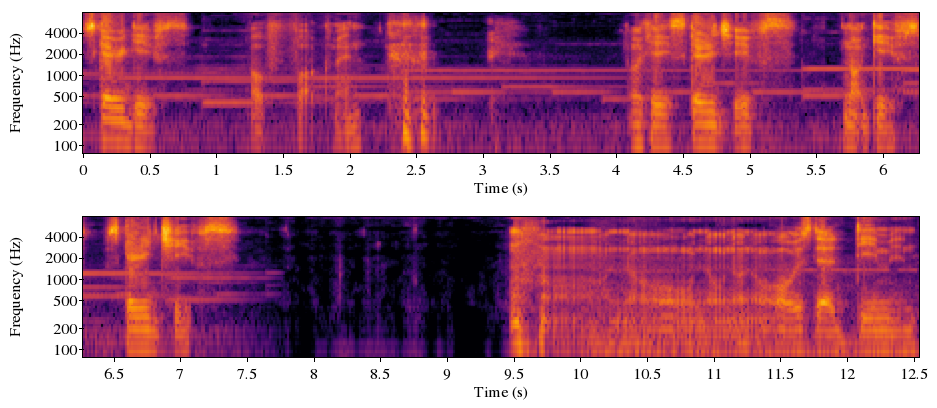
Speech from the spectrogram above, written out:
Scary gifts. Oh fuck, man. okay, scary gifs. Not gifts. Scary gifs. No, no, no, no. Oh, is that a demon?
